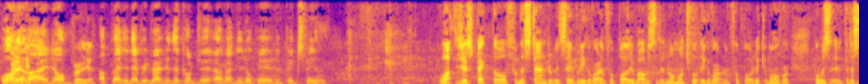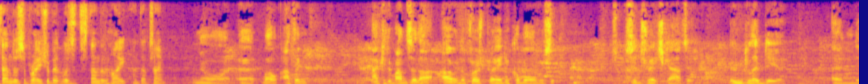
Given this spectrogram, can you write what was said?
What Brilliant. have I done? Brilliant. I've played in every ground in the country. I've ended up here in a pig's field. What did you expect, though, from the standard, we'd say, of League of Ireland football? You obviously didn't know much about League of Ireland football when you came over, but was did the standard surprise you a bit? Was the standard high at that time? No. Uh, well, I think I can answer that. I was the first player to come over since Raich Carter, who'd lived here, and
